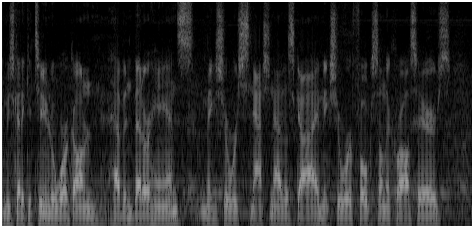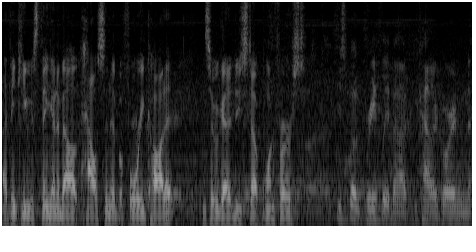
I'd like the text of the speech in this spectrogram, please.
we just got to continue to work on having better hands, make sure we're snatching out of the sky, make sure we're focused on the crosshairs. I think he was thinking about housing it before he caught it, and so we got to do step one first. You spoke briefly about Kyler Gordon.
